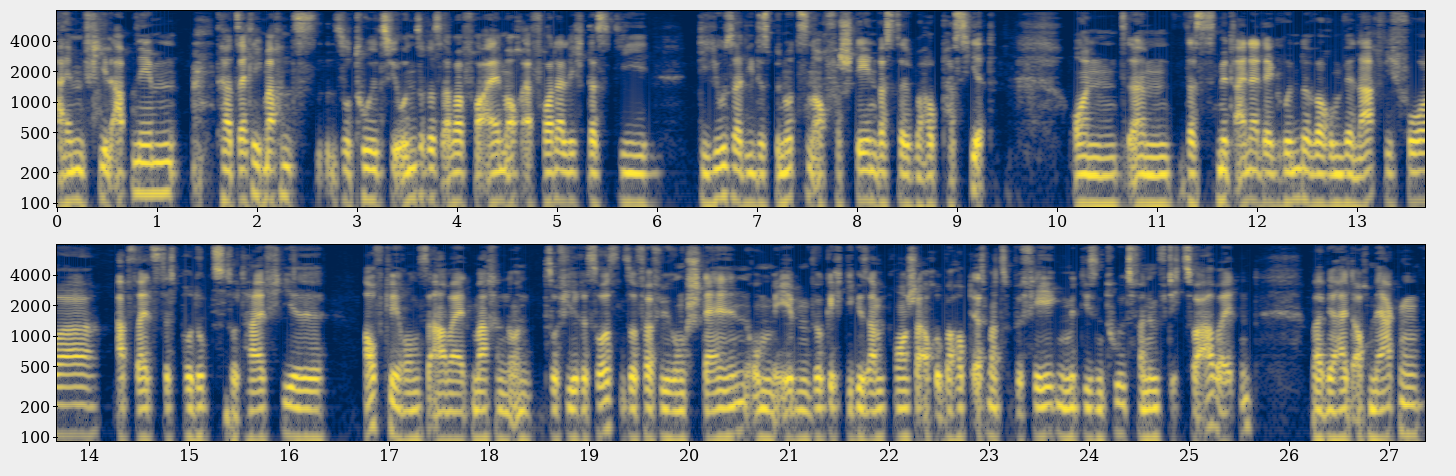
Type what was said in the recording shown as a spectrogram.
einem viel abnehmen, tatsächlich machen es so Tools wie unseres, aber vor allem auch erforderlich, dass die, die User, die das benutzen, auch verstehen, was da überhaupt passiert. Und ähm, das ist mit einer der Gründe, warum wir nach wie vor abseits des Produkts total viel Aufklärungsarbeit machen und so viel Ressourcen zur Verfügung stellen, um eben wirklich die Gesamtbranche auch überhaupt erstmal zu befähigen, mit diesen Tools vernünftig zu arbeiten, weil wir halt auch merken,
